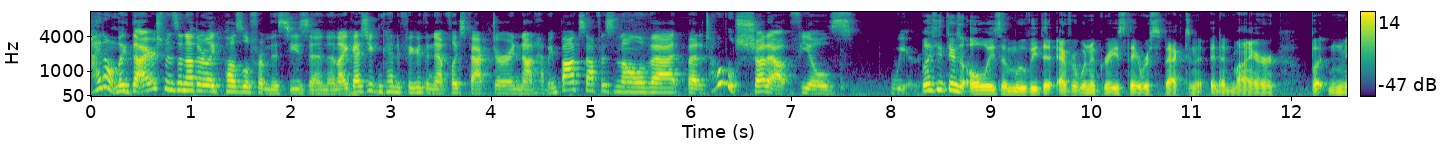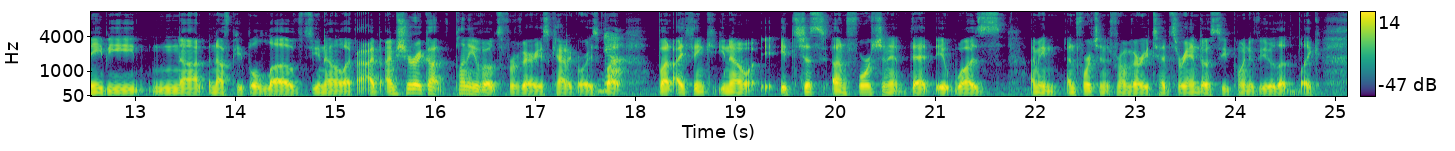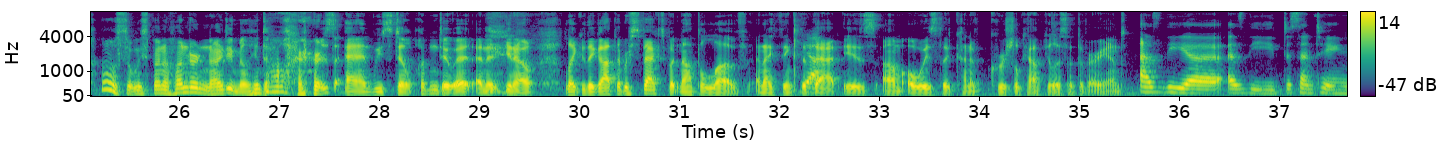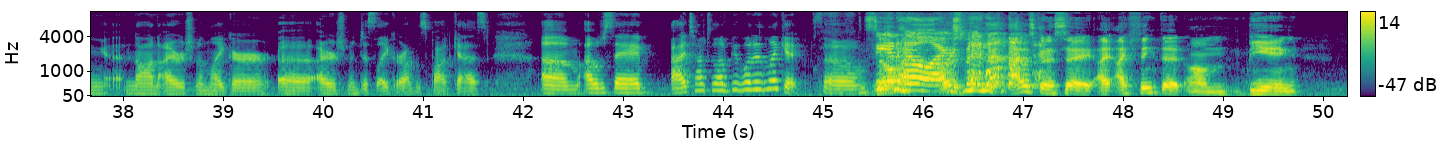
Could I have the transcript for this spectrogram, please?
I don't like The Irishman's another like puzzle from this season, and I guess you can kind of figure the Netflix factor and not having box office and all of that, but a total shutout feels weird. Well, I think there's always a movie that everyone agrees they respect and, and admire, but maybe not enough people loved. You know, like I, I'm sure it got plenty of votes for various categories, but Yeah. but I think you know it's just unfortunate that it was I mean, unfortunate from a very Ted Sarandos point of view that like, oh, so we spent 190 million dollars and we still couldn't do it, and it, you know, like they got the respect but not the love, and I think that Yeah. that is um, always the kind of crucial calculus at the very end. As the uh, as the dissenting non-Irishman liker, uh, Irishman disliker on this podcast, um, I will just say I talked to a lot of people who didn't like it. So See you in hell, I was- Irishman. I was gonna say, I, I think that um, being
